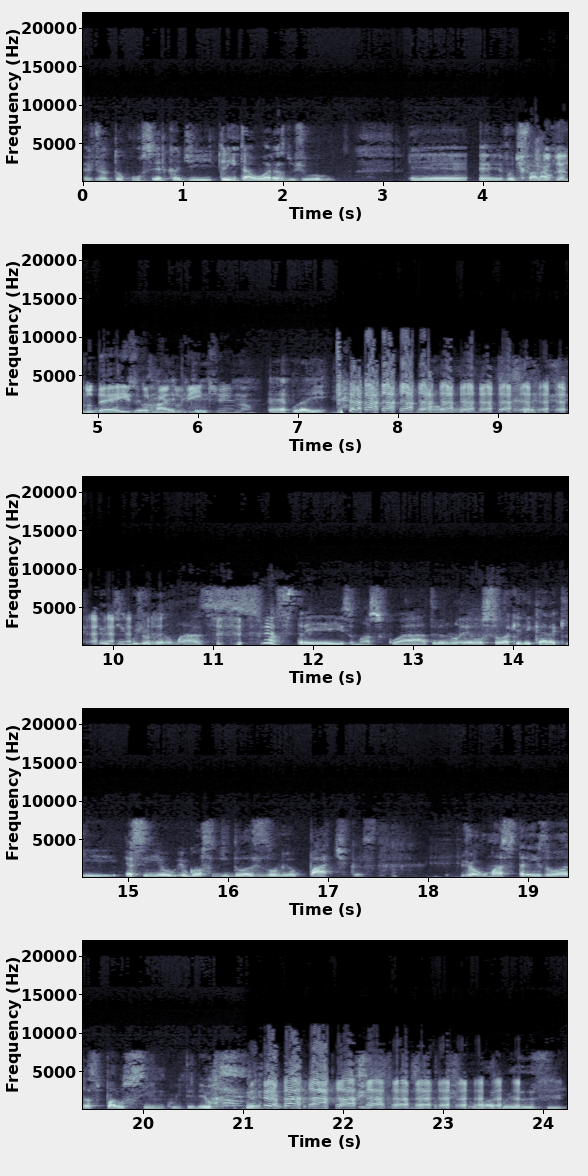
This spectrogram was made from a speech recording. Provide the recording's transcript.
Eu já estou com cerca de 30 horas do jogo. É, é, vou te falar. Jogando 10, dormindo 20, que... não? É, por aí. não, eu digo jogando umas, umas 3, umas 4. Eu não, eu não sou aquele cara que. Assim, eu, eu gosto de doses homeopáticas. Jogo umas 3 horas para os 5, entendeu? Uma coisa assim.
